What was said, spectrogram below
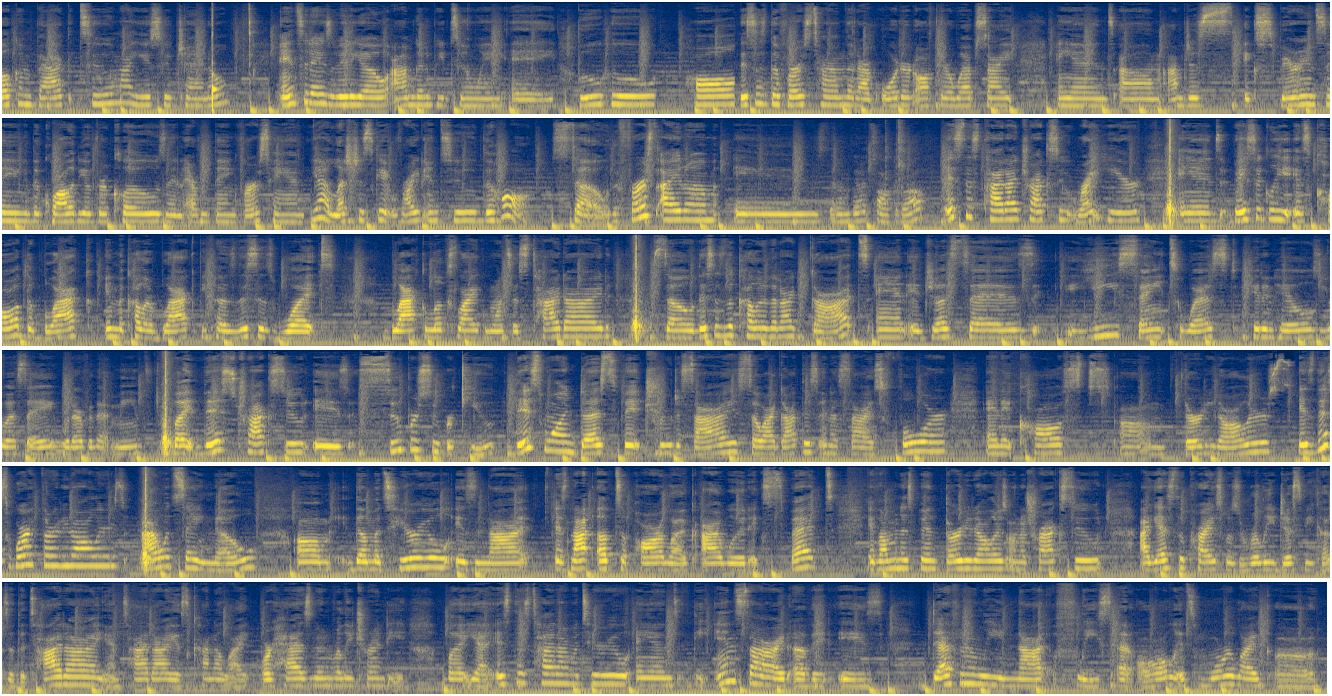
welcome back to my YouTube channel. In today's video, I'm going to be doing a Boohoo haul. This is the first time that I've ordered off their website and um, I'm just experiencing the quality of their clothes and everything firsthand. Yeah, let's just get right into the haul. So the first item is that I'm going to talk about. It's this tie-dye tracksuit right here and basically it's called the black in the color black because this is what black looks like once it's tie-dyed. So this is the color that I got and it just says Ye Saint West Hidden Hills USA whatever that means. But this tracksuit is super super cute. This one does fit true to size so I got this in a size 4 and it costs um, $30 is this worth $30 I would say no. Um, the material is not it's not up to par like I would expect. If I'm gonna spend $30 on a tracksuit, I guess the price was really just because of the tie-dye and tie-dye is kind of like or has been really trendy. But yeah, it's this tie-dye material and the inside of it is definitely not fleece at all. It's more like a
